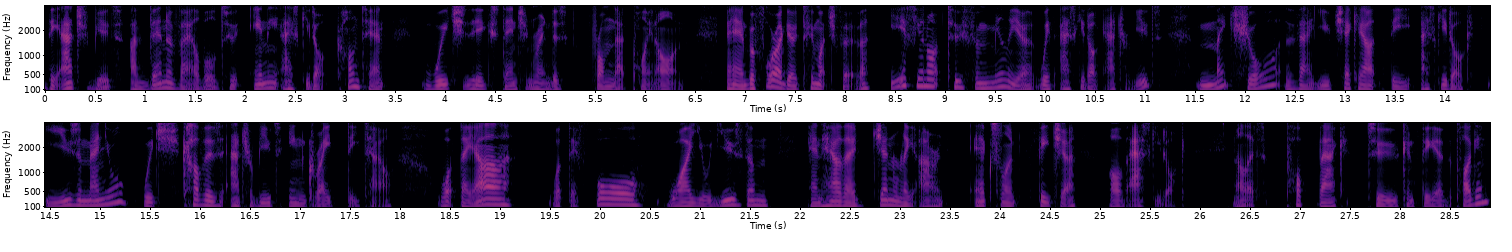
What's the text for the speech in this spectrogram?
the attributes are then available to any AsciiDoc content which the extension renders from that point on. And before I go too much further, if you're not too familiar with AsciiDoc attributes, make sure that you check out the AsciiDoc user manual, which covers attributes in great detail. What they are, what they're for, why you would use them, and how they generally are an excellent feature of AsciiDoc. Now let's pop back to configure the plugin.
